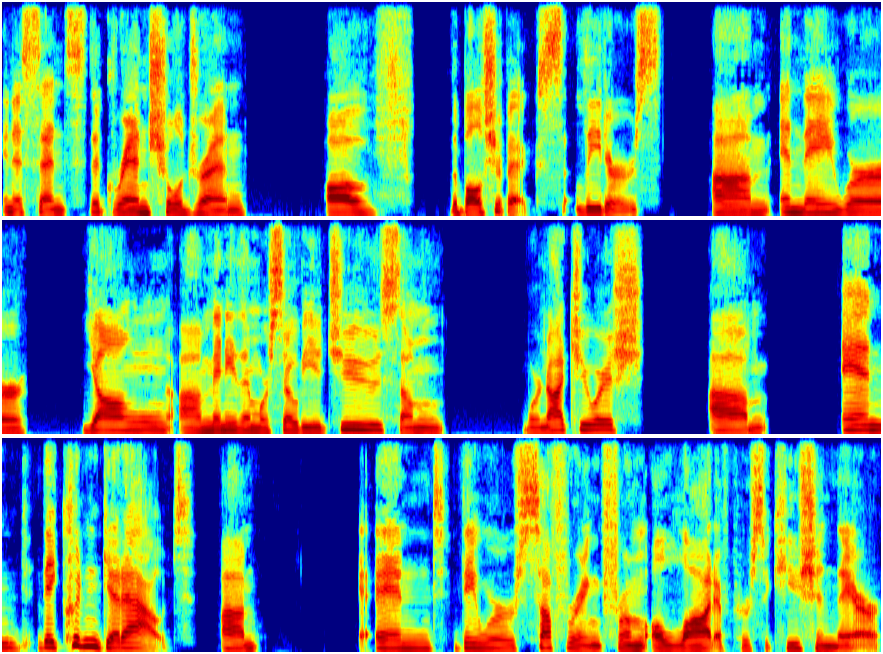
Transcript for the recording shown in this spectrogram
in a sense, the grandchildren of the Bolsheviks leaders. Um, and they were young. Um, many of them were Soviet Jews. Some were not Jewish. Um, and they couldn't get out. Um, and they were suffering from a lot of persecution there.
